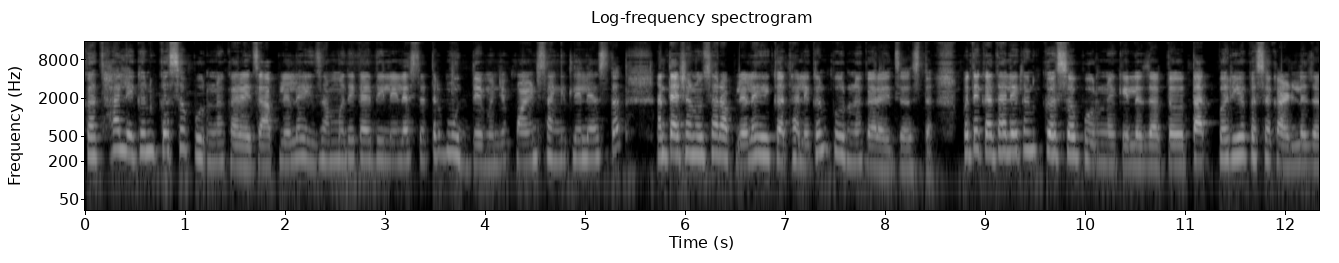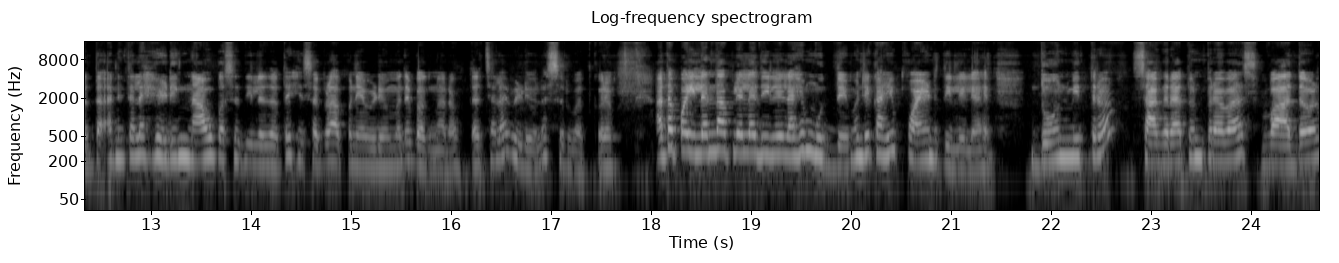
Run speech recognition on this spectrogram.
कथा लेखन कसं पूर्ण करायचं? आपल्याला एक्झाममध्ये काय दिलेले असतात? तर मुद्दे म्हणजे पॉईंट सांगितलेले असतात. आणि त्याच्यानुसार आपल्याला हे कथालेखन पूर्ण करायचं असतं. मग ते कथालेखन कसं पूर्ण केलं जातं तात्पर्य कसं काढलं जातं आणि त्याला हेडिंग नाव कसं दिलं जातं हे सगळं आपण या व्हिडिओमध्ये बघणार आहोत. तर चला व्हिडिओला सुरुवात करूया. आता पहिल्यांदा आपल्याला दिलेले आहे मुद्दे म्हणजे काही पॉईंट दिलेले आहेत. दोन मित्र सागरातून प्रवास वादळ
